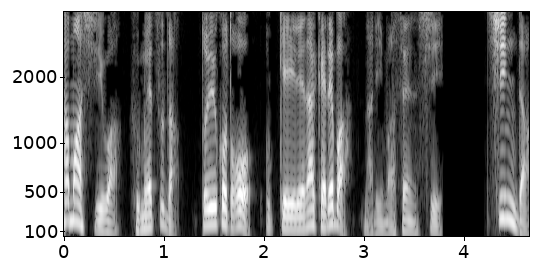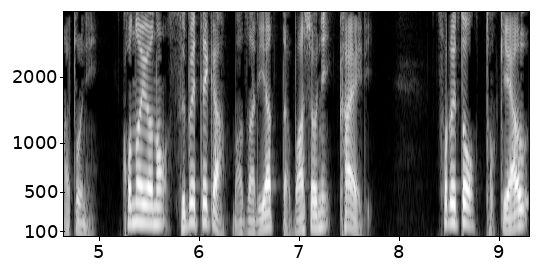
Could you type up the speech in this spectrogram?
魂は不滅だということを受け入れなければなりませんし、死んだ後にこの世の全てが混ざり合った場所に帰り、それと溶け合う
